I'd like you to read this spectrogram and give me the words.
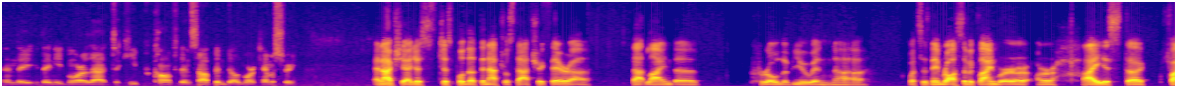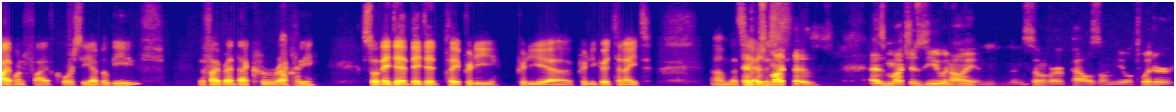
and they they need more of that to keep confidence up and build more chemistry. And actually, I just just pulled up the natural stat trick there. Uh, that line, the Perreault Lemieux and uh, what's his name, Roslovic line, were our highest uh, five on five Corsi, I believe, if I read that correctly. Okay. So they did they did play pretty pretty uh, pretty good tonight. Um, that's and as just... much as as much as you and I and, and some of our pals on the old Twitter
